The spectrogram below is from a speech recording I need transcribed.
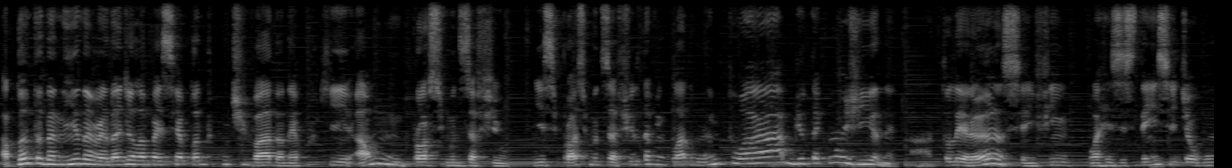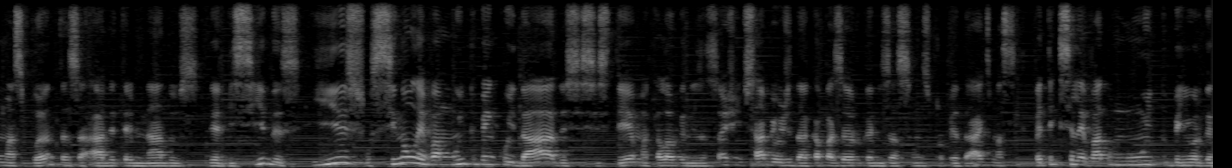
a planta daninha, na verdade, ela vai ser a planta cultivada, né? Porque há um próximo desafio. E esse próximo desafio está vinculado muito à biotecnologia, né? A tolerância, enfim, ou a resistência de algumas plantas a determinados herbicidas. E isso, se não levar muito bem cuidado esse sistema, aquela organização, a gente sabe hoje da capacidade de organização das propriedades, mas vai ter que ser levado muito bem organizado,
